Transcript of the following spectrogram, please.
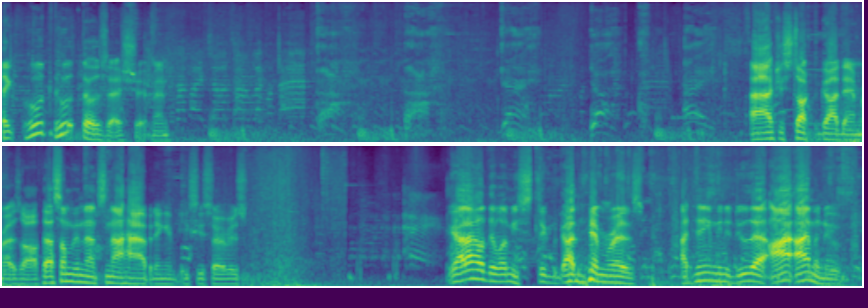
Like, who who throws that shit, man? I actually stuck the goddamn res off. That's something that's not happening in VC servers. Yeah, how they let me stick the goddamn res. I didn't even mean to do that. I I'm a noob.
